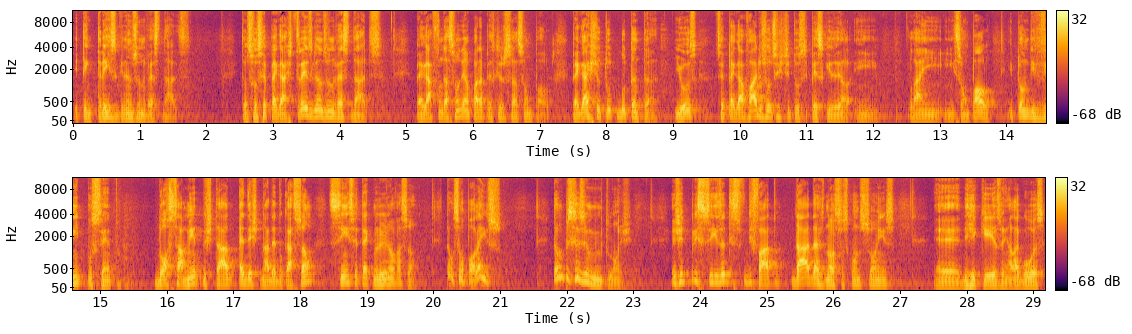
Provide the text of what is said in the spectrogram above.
e tem três grandes universidades. Então, se você pegar as três grandes universidades, pegar a Fundação de Amparo à Pesquisa do Estado de São Paulo, pegar o Instituto Butantan e os, você pegar vários outros institutos de pesquisa em, lá em, em São Paulo, em torno de 20% do orçamento do Estado é destinado à educação, ciência, tecnologia e inovação. Então, São Paulo é isso. Então, não precisa ir muito longe. A gente precisa, de, de fato, dadas as nossas condições é, de riqueza em Alagoas,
